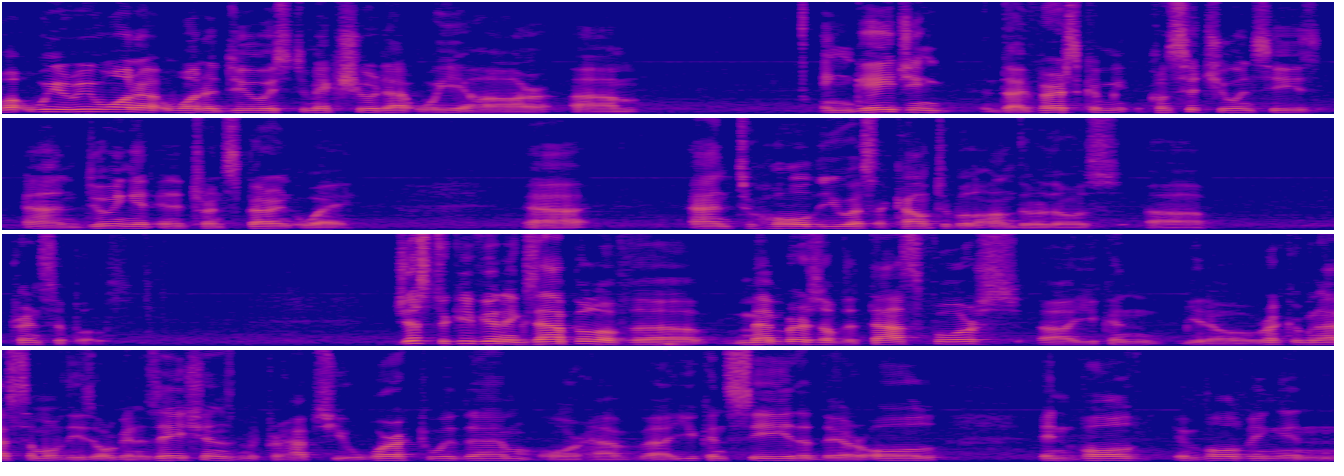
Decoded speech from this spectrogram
what we really want to want to do is to make sure that we are um, engaging diverse constituencies and doing it in a transparent way, uh, and to hold the U.S. accountable under those uh, principles. Just to give you an example of the members of the task force, uh, you can, you know, recognize some of these organizations. Perhaps you worked with them or have, uh, you can see that they're all involved, involving in,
